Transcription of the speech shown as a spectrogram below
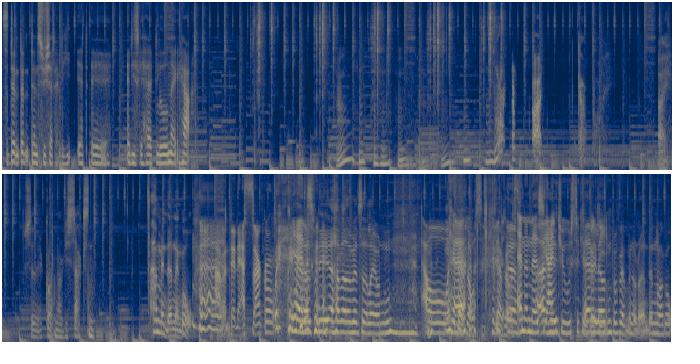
så den, den, den synes jeg da lige, at, øh, at I skal have glæden af her. Ej, cowboy. Ej, nu sidder jeg godt nok i saksen. Ah, men den er god. Ah, men den er så god. Det er også, fordi jeg har været med til at lave den. Og Kæmpe have applaus. Kæmpe applaus. Ja. ananas i egen juice, det kan Ja, vi vi godt lavede lide. den på fem minutter, og den var god.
